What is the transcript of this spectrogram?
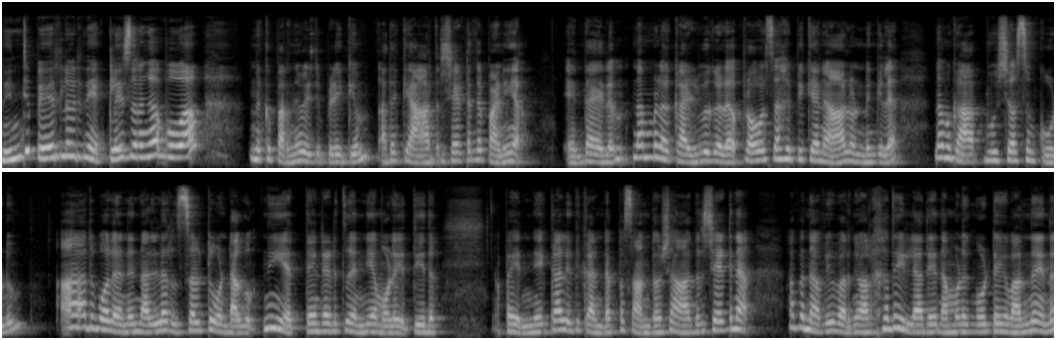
നിന്റെ പേരിലൊരു നെക്ലേസ് ഇറങ്ങാൻ പോവാ. എന്നൊക്കെ പറഞ്ഞു കഴിഞ്ഞപ്പോഴേക്കും അതൊക്കെ ആദർശേട്ടന്റെ പണിയാണ് എന്തായാലും നമ്മൾ കഴിവുകൾ പ്രോത്സാഹിപ്പിക്കാൻ ആളുണ്ടെങ്കിൽ നമുക്ക് ആത്മവിശ്വാസം കൂടും. അതുപോലെ തന്നെ നല്ല റിസൾട്ടും ഉണ്ടാകും. നീ എത്തേണ്ട അടുത്ത് തന്നെയാണ് മോളെ എത്തിയത്. അപ്പോൾ എന്നേക്കാൾ ഇത് കണ്ടപ്പോൾ സന്തോഷം ആദർശേട്ടനാ. അപ്പം നവ്യ പറഞ്ഞു അർഹതയില്ലാതെ നമ്മൾ ഇങ്ങോട്ടേക്ക് വന്നതെന്ന്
